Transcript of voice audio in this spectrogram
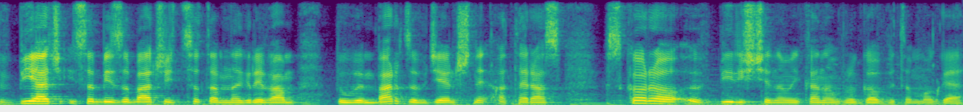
wbijać i sobie zobaczyć, co tam nagrywam. Byłbym bardzo wdzięczny. A teraz, skoro wbiliście na mój kanał vlogowy, to mogę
